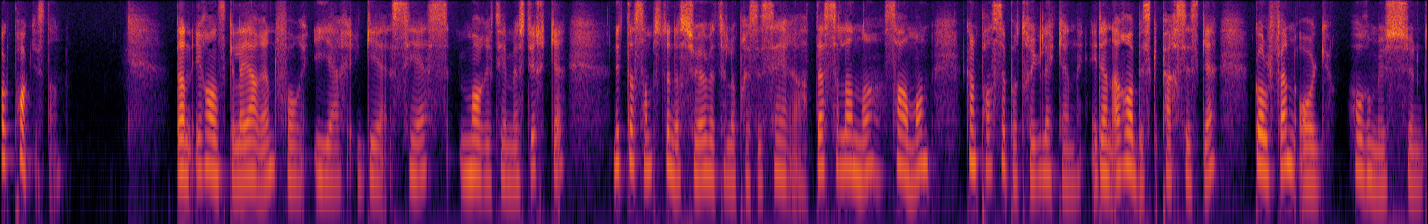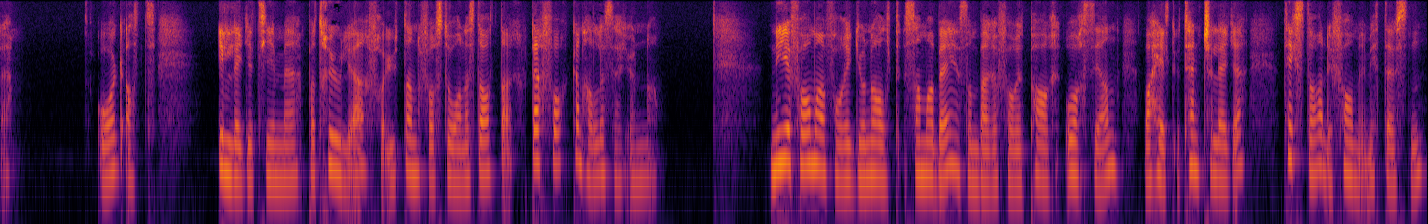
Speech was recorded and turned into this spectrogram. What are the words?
og Pakistan. Den iranske lederen for IRGCs maritime styrke nytter samtidig skjøvet til å presisere at disse landene sammen kan passe på tryggheten i den arabisk-persiske, Golfen og Hormuzsundet, og at illegitime patruljer fra utenforstående stater derfor kan holde seg unna. Nye former for regionalt samarbeid, som bare for et par år siden var helt utenkelige, tar stadig form i Midtøsten.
